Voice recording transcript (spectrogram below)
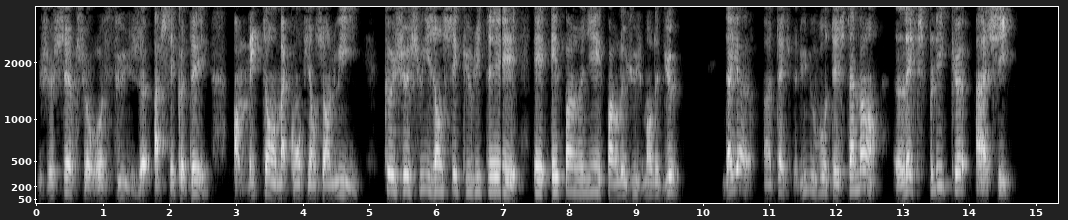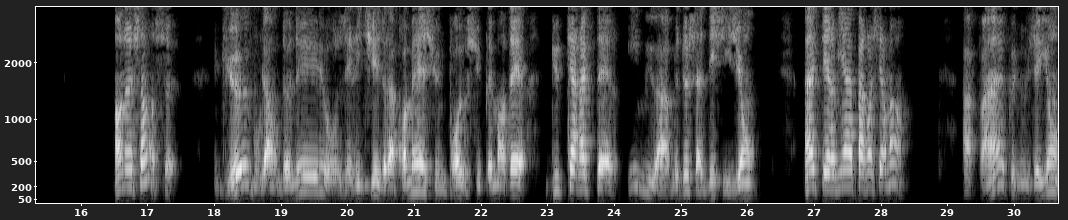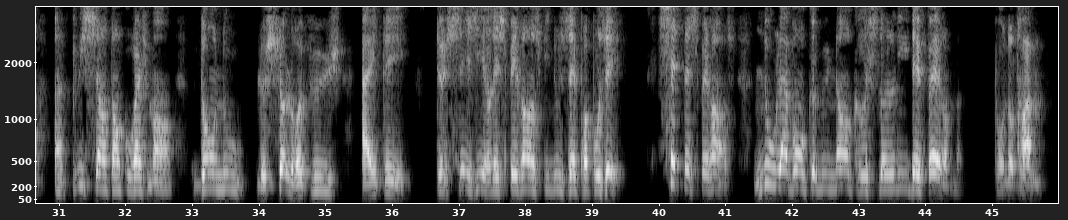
je cherche refuge à ses côtés, en mettant ma confiance en lui, que je suis en sécurité et épargné par le jugement de Dieu. D'ailleurs, un texte du Nouveau Testament l'explique ainsi. En un sens, Dieu voulant donner aux héritiers de la promesse une preuve supplémentaire du caractère immuable de sa décision, intervient par un serment afin que nous ayons un puissant encouragement, dont nous, le seul refuge, a été de saisir l'espérance qui nous est proposée. Cette espérance, nous l'avons comme une encre solide et ferme pour notre âme.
